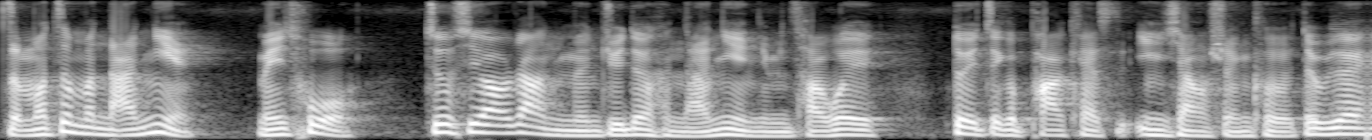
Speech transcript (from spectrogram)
怎么这么难念？没错，就是要让你们觉得很难念，你们才会。对这个 podcast 印象深刻，对不对？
